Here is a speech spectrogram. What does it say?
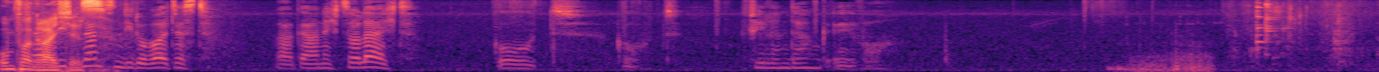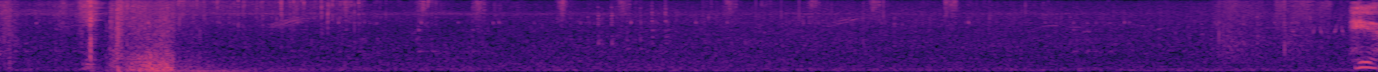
umfangreich die ist. Pflanzen, die du wolltest. War gar nicht so leicht. Gut, gut. Vielen Dank, Evo. Hier,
